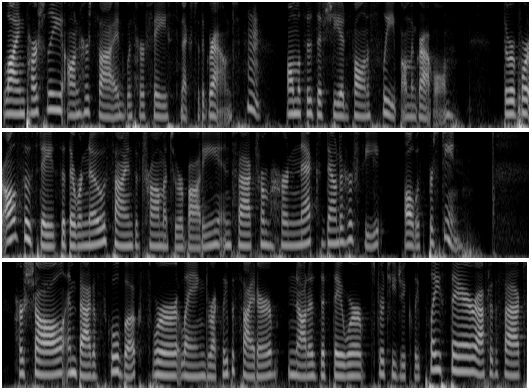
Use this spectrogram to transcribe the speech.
lying partially on her side with her face next to the ground, almost as if she had fallen asleep on the gravel. The report also states that there were no signs of trauma to her body. In fact, from her neck down to her feet, all was pristine. Her shawl and bag of school books were laying directly beside her, not as if they were strategically placed there after the fact,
